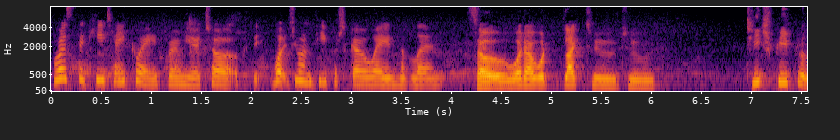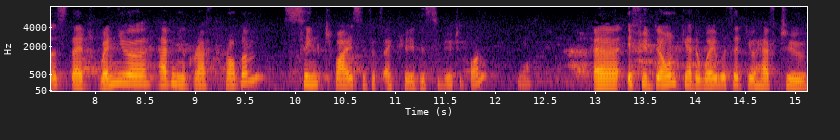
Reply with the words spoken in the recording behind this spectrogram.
what's the key takeaway from your talk? What do you want people to go away and have learned? So what I would like to, to teach people is that when you're having a graph problem, think twice if it's actually a distributed one. Yeah. Uh, if you don't get away with it, you have to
